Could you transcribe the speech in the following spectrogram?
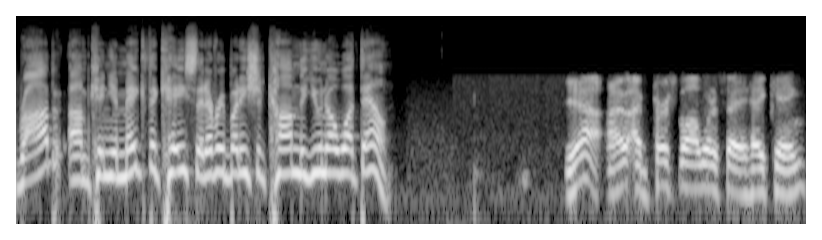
Rob, um, can you make the case that everybody should calm the you know what down? Yeah, I, I first of all, I want to say, hey, King.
